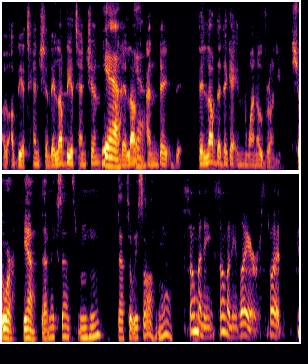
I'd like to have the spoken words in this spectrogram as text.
of, of the attention. They love the attention. Yeah. And they love yeah. and they they love that they're getting one over on you. Sure. Yeah, that makes sense. Mm-hmm. That's what we saw. Yeah. so many, so many layers. But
